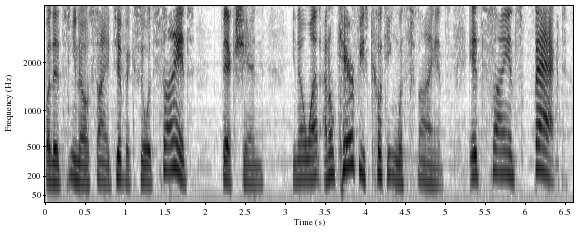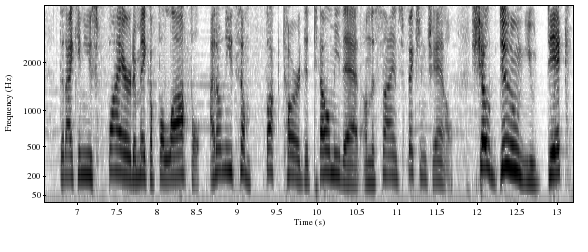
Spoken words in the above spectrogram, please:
but it's, you know, scientific. So it's science fiction you know what? I don't care if he's cooking with science. It's science fact that I can use fire to make a falafel. I don't need some fucktard to tell me that on the science fiction channel. Show Dune, you dick.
